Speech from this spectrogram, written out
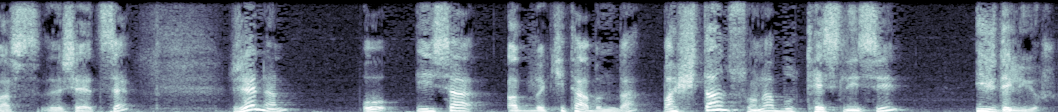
bas şey etse. Renan o İsa adlı kitabında baştan sona bu teslisi irdeliyor.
